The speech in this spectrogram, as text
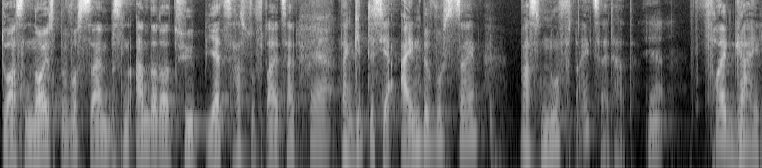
du hast ein neues Bewusstsein, bist ein anderer Typ, jetzt hast du Freizeit, Ja. dann gibt es ja ein Bewusstsein, was nur Freizeit hat. ja. Voll geil.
